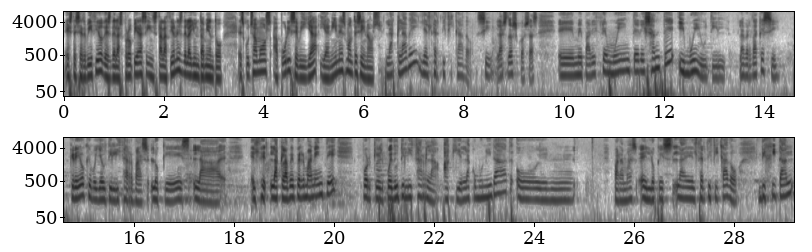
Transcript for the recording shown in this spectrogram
este servicio desde las propias instalaciones del ayuntamiento. Escuchamos a Puri Sevilla y a Nines Montesinos. La clave y el certificado, sí, las dos cosas. Eh, me parece muy interesante y muy útil. La verdad que sí. Creo que voy a utilizar más lo que es la, la clave permanente porque puedo utilizarla aquí en la comunidad o para más en lo que es el certificado digital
